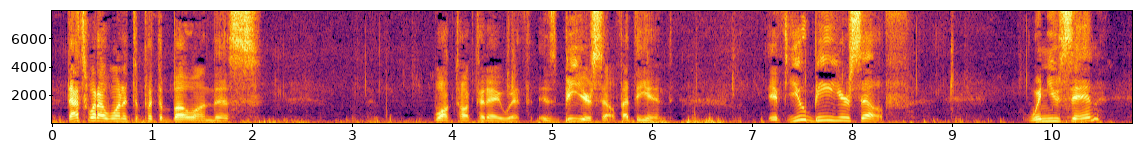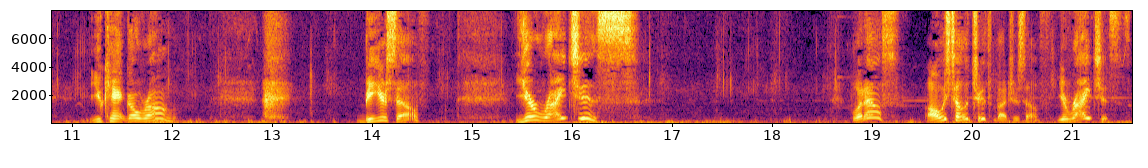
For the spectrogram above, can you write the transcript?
That's what I wanted to put the bow on this walk talk today with is be yourself at the end. If you be yourself when you sin, you can't go wrong. Be yourself. You're righteous. What else? Always tell the truth about yourself. You're righteous.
